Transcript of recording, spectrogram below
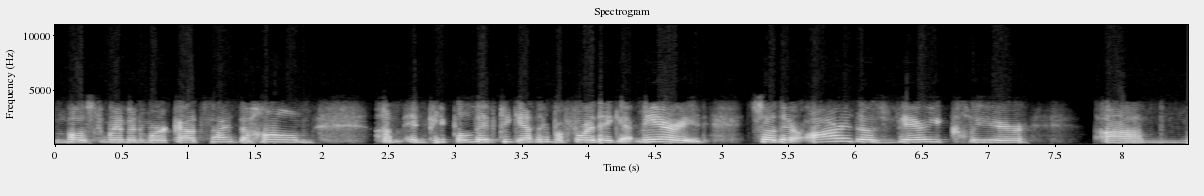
Most women work outside the home um, and people live together before they get married. So there are those very clear um,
